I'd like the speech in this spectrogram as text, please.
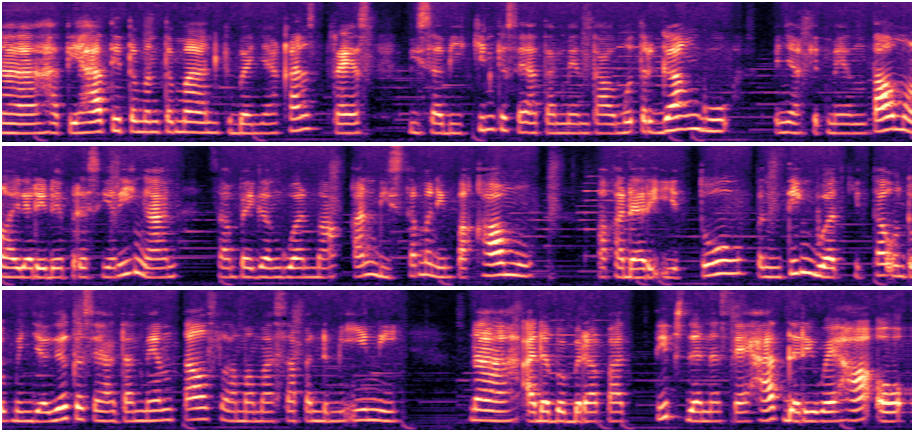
Nah, hati-hati teman-teman, kebanyakan stres bisa bikin kesehatan mentalmu terganggu. Penyakit mental mulai dari depresi ringan sampai gangguan makan bisa menimpa kamu. Maka dari itu, penting buat kita untuk menjaga kesehatan mental selama masa pandemi ini. Nah, ada beberapa tips dan nasihat dari WHO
